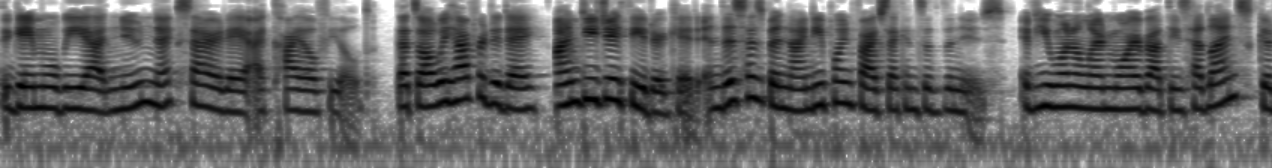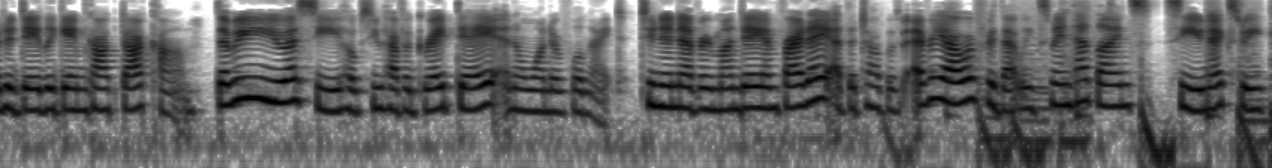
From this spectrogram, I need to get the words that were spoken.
The game will be at noon next Saturday at Kyle Field. That's all we have for today. I'm DJ Theater Kid, and this has been 90.5 seconds of the news. If you want to learn more about these headlines, go to dailygamecock.com. WUSC hopes you have a great day and a wonderful night. Tune in every Monday and Friday at the top of every hour for that week's main headlines. See you next week.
